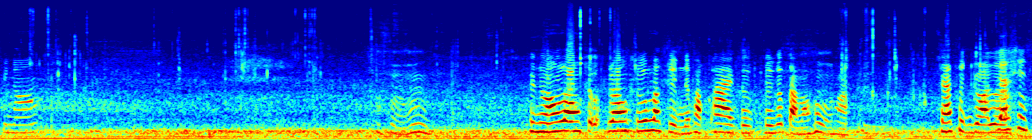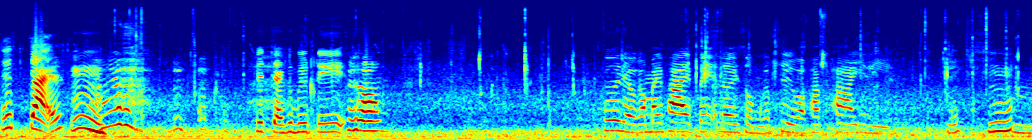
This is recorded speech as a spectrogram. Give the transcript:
พี่น้องอื้อหือพี่น้องลองซื้อลองซื้อมากินในผักพายคือกินกับตำมะหุ่งค่ะแซ่บสุดยอดเลแล้วยคิดจิตใจอืม ติดใจคือบิวตี้พี่น้องคือเดี๋ยวก็ไม่พายเป๊ะเลยสมกับชื่อว่าพักพายอีหลีอืมอืม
